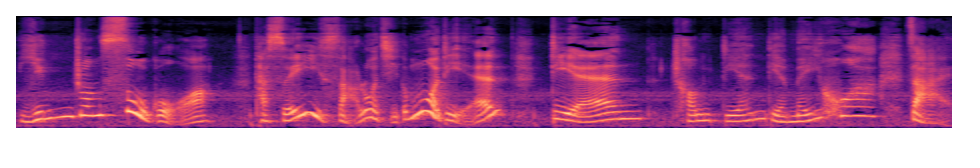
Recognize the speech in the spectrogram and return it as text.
银装素裹，他随意洒落几个墨点，点成点点梅花，在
